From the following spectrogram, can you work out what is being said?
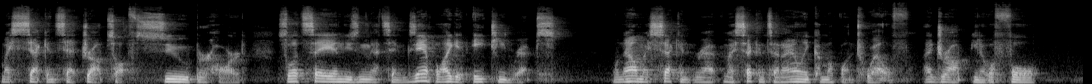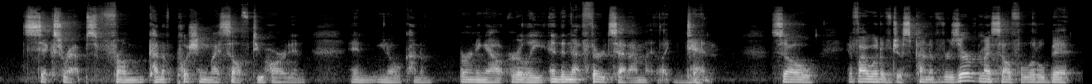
my second set drops off super hard. So let's say, in using that same example, I get 18 reps. Well, now my second rep, my second set, I only come up on 12. I drop, you know, a full six reps from kind of pushing myself too hard and and you know kind of burning out early. And then that third set, I'm at like mm-hmm. 10. So if I would have just kind of reserved myself a little bit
